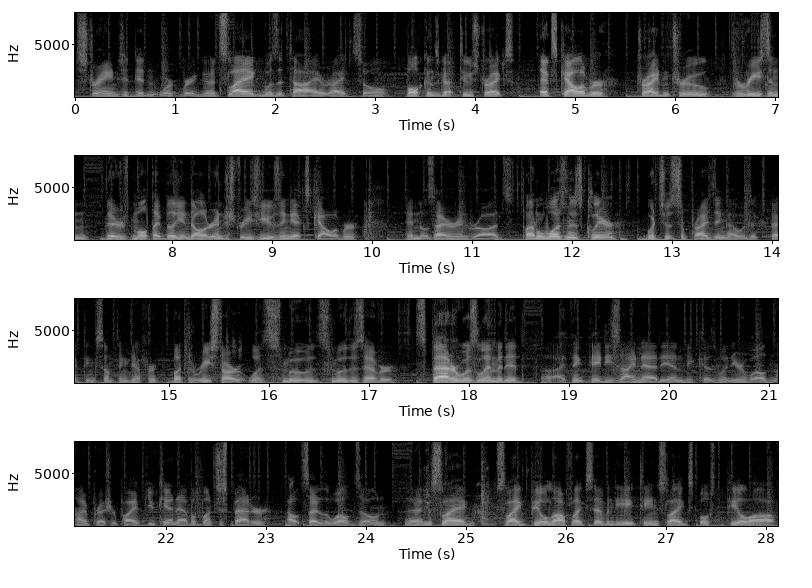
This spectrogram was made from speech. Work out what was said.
strange. It didn't work very good. Slag was a tie, right? So Vulcan's got two strikes. Excalibur, tried and true. The reason there's multi-billion dollar industries using Excalibur in those higher end rods. Puddle wasn't as clear, which is surprising. I was expecting something different, but the restart was smooth, smooth as ever. Spatter was limited. Uh, I think they designed that in because when you're welding high pressure pipe, you can't have a bunch of spatter outside of the weld zone. And the slag, slag peeled off like 7018 slag's supposed to peel off.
